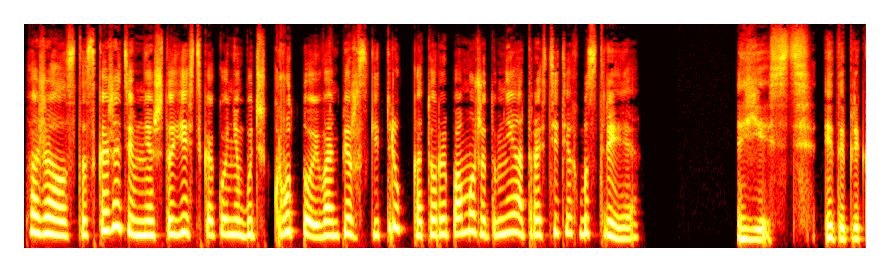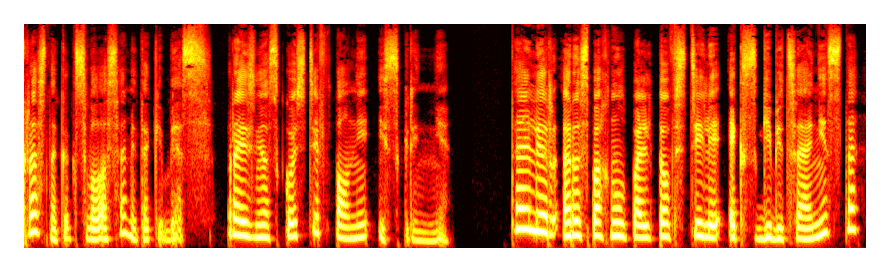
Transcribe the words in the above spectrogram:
Пожалуйста, скажите мне, что есть какой-нибудь крутой вампирский трюк, который поможет мне отрастить их быстрее. «Есть, и ты прекрасна как с волосами, так и без», — произнес Костя вполне искренне. Тайлер распахнул пальто в стиле эксгибициониста —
